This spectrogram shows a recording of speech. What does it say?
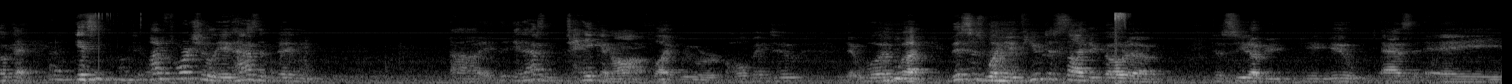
Okay. It's, unfortunately, it hasn't been, uh, it it hasn't taken off like we were hoping to, it would, but this is when, if you decide to go to, to CWU as a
